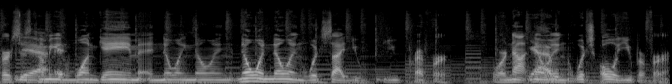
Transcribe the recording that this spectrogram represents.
versus Yeah, coming it- in one game and knowing knowing no one knowing which side you you prefer or not Yeah, knowing which hole you prefer.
